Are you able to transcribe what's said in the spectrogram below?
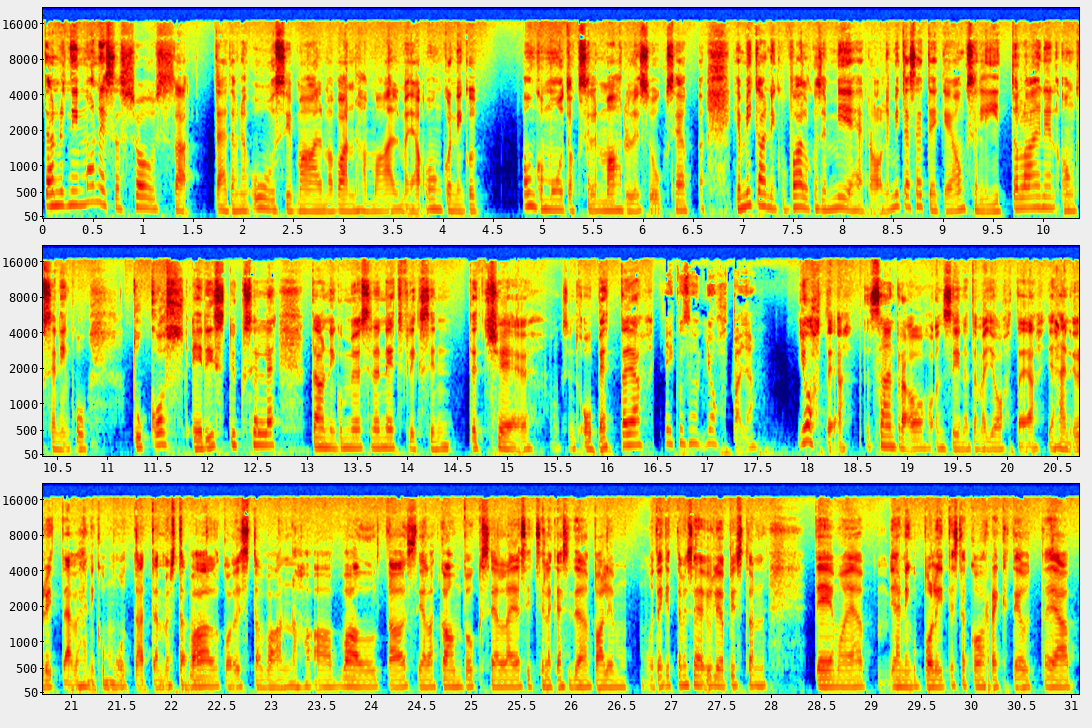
Tämä on nyt niin monessa showssa tämä tämmöinen uusi maailma, vanha maailma ja onko niin kuin onko muutokselle mahdollisuuksia ja mikä on niin kuin valkoisen miehen rooli, mitä se tekee, onko se liittolainen, onko se niin kuin tukos edistykselle. Tämä on niin kuin myös siinä Netflixin The Chair, onko se nyt opettaja? Ei kun se on johtaja. Johtaja. Sandra Oh on siinä tämä johtaja ja hän yrittää vähän niin kuin muuttaa tämmöistä valkoista vanhaa valtaa siellä kampuksella ja sitten siellä käsitellään paljon muutenkin tämmöisiä yliopiston teemoja ja niin kuin poliittista korrekteutta ja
